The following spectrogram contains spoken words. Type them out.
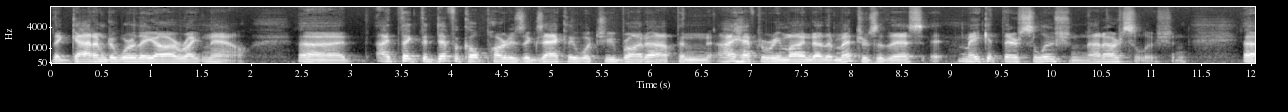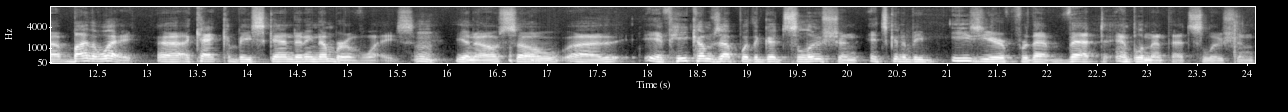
that got them to where they are right now uh, I think the difficult part is exactly what you brought up, and I have to remind other mentors of this make it their solution, not our solution. Uh, by the way, uh, a cat can be skinned any number of ways, mm. you know. So uh, if he comes up with a good solution, it's going to be easier for that vet to implement that solution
